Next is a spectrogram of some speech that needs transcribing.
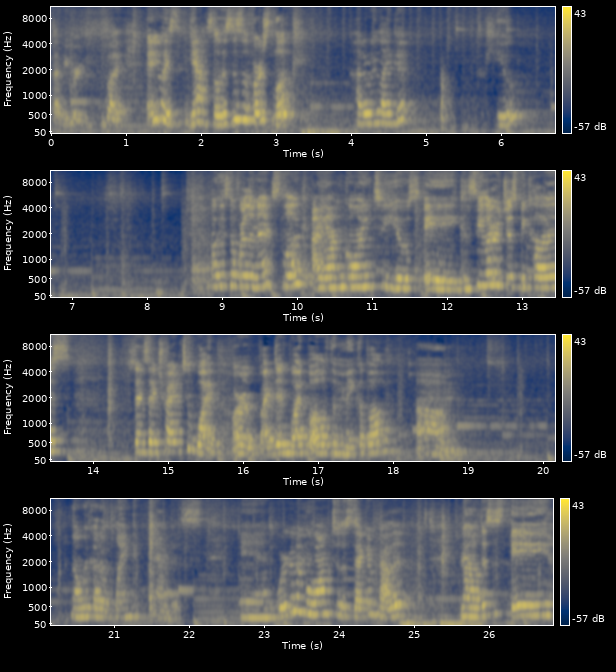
That'd be weird. But anyways, yeah, so this is the first look. How do we like it? It's cute. Okay, so for the next look, I am going to use a concealer just because since I tried to wipe, or I did wipe all of the makeup off, um, now we got a blank canvas. And we're gonna move on to the second palette. Now this is a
